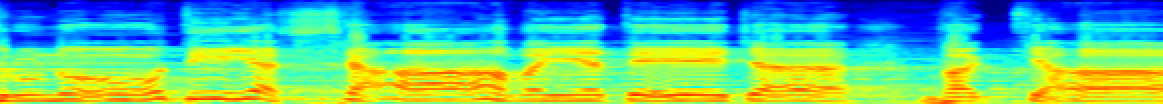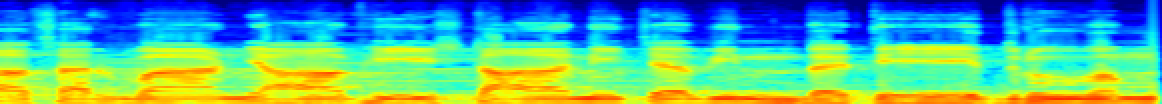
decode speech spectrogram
शृणोति यश्रावयते च भक्त्या सर्वाण्याभीष्टानि च विन्दते ध्रुवम्।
